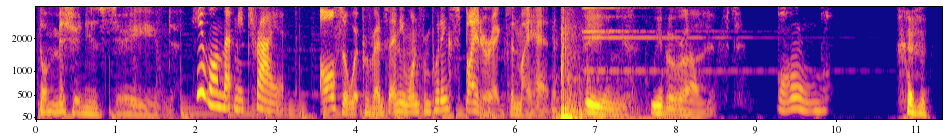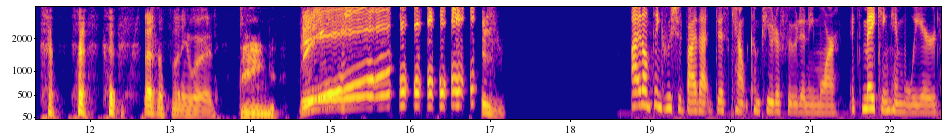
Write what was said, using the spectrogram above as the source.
The mission is saved. He won't let me try it. Also, it prevents anyone from putting spider eggs in my head. Ding, we've arrived. That's a funny word. I don't think we should buy that discount computer food anymore. It's making him weird.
